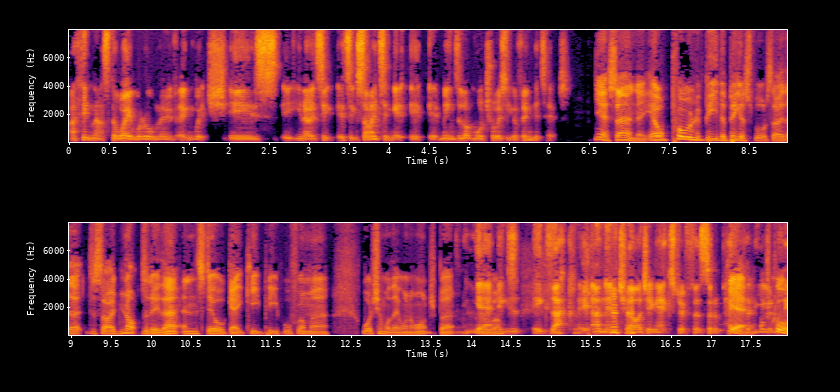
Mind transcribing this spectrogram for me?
i think that's the way we're all moving which is you know it's it's exciting. It it, it means a lot more choice at your fingertips yeah, certainly. It'll probably be the bigger sports though that decide not to do that and still gatekeep people from uh, watching what they want to watch. But oh yeah, well. ex- exactly. And then charging extra for sort of pay per view and course.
